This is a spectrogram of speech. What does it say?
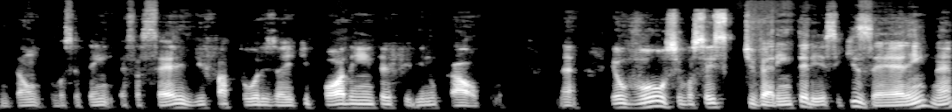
Então, você tem essa série de fatores aí que podem interferir no cálculo. Né? Eu vou, se vocês tiverem interesse e quiserem, né,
